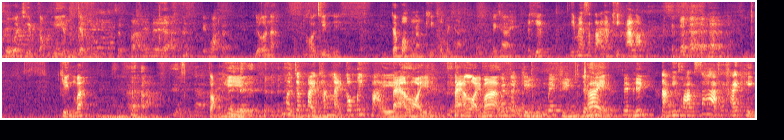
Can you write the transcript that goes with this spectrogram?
โหชิมสองทียังยังเซอร์ไพรส์เลยอะเกวะอะเดี๋ยวก่อนนะ ขอกินทีจะบอกน้ำขิงก็ไม่ใช่ ไม่ใช่ไอ้เหี้ย นี่แม่งสไตล์น้ำขิงอาหรับขิงป่ะสองที มันจะไปทางไหนก็ไม่ไป แต่อร่อย แต่อร่อยมาก มันจะขิงไม่ขิงจะใช่ ไม่พริก แต่มีความซ่าคล้ายๆขิง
